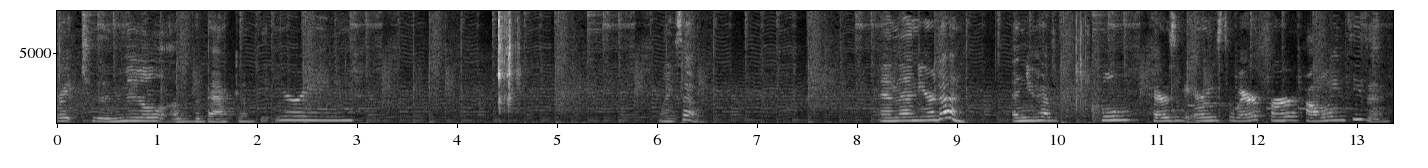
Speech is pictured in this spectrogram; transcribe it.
right to the middle of the back of the earring, like so. And then you're done. And you have cool pairs of earrings to wear for Halloween season.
